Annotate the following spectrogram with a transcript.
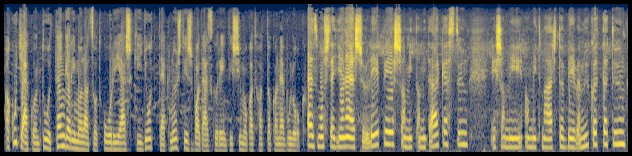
A kutyákon túl tengeri malacot, óriás kígyót, teknőst és vadászgörényt is simogathattak a nebulók. Ez most egy ilyen első lépés, amit, amit elkezdtünk, és ami, amit már több éve működtetünk.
